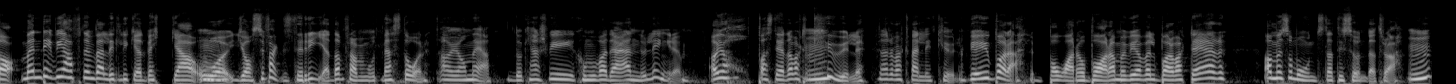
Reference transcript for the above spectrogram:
Ja men det, vi har haft en väldigt lyckad vecka och Mm. jag ser faktiskt redan fram emot nästa år. ja, jag med. Då kanske vi kommer vara där ännu längre. Ja jag hoppas det, det har varit Mm. kul. Det hade varit väldigt kul. Vi har ju bara, bara och bara, men vi har väl bara varit där ja, men som onsdag till söndag tror jag. Mm.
